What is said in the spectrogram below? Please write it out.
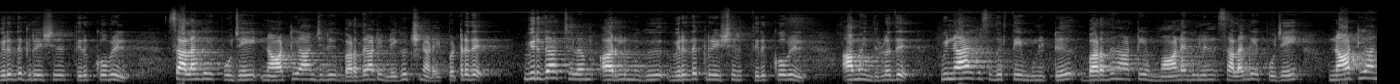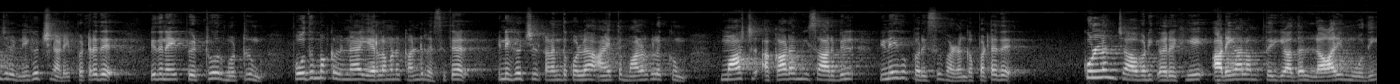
விருதகிரீஷர் திருக்கோவிலில் சலங்கை பூஜை நாட்டியாஞ்சலி பரதநாட்டிய நிகழ்ச்சி நடைபெற்றது. விருதாச்சலம் அருள்மிகு விருதகிரீஷர் திருக்கோவிலில் அமைந்துள்ளது. விநாயகர் சதுர்த்தியை முன்னிட்டு பரதநாட்டிய மாணவிகளின் சலங்கை பூஜை நாட்டியாஞ்சலி நிகழ்ச்சி நடைபெற்றது. இதனை பெற்றோர் மற்றும் பொதுமக்கள் என ஏராளமான கண்டு ரசித்தனர். இந்நிகழ்ச்சியில் கலந்து கொள்ள அனைத்து மாணவர்களுக்கும் மாஸ்டர் அகாடமி சார்பில் நினைவு பரிசு வழங்கப்பட்டது. குள்ளஞ்சாவடி அருகே அடையாளம் தெரியாத லாரி மோதி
